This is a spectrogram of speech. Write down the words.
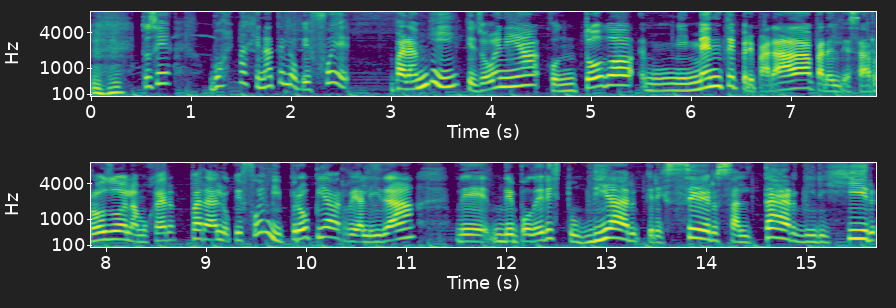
Entonces, vos imaginate lo que fue para mí, que yo venía con toda mi mente preparada para el desarrollo de la mujer, para lo que fue mi propia realidad de, poder estudiar, crecer, saltar, dirigir,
